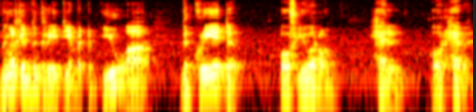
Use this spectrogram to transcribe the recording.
നിങ്ങൾക്ക് എന്തും ക്രിയേറ്റ് ചെയ്യാൻ പറ്റും. You are the creator of your own hell or heaven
